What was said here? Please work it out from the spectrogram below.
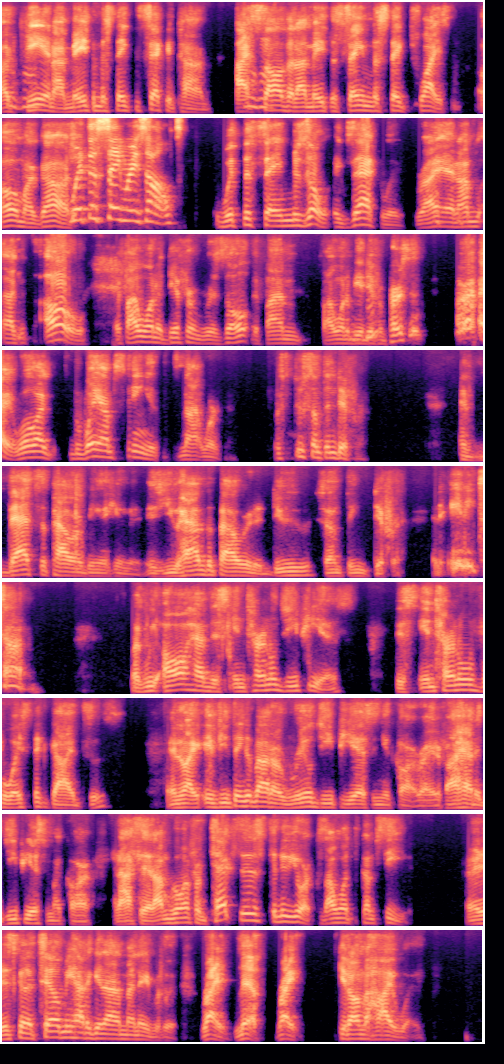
Mm-hmm. Again, I made the mistake the second time. I mm-hmm. saw that I made the same mistake twice. Oh my gosh. With the same result with the same result exactly right and i'm like oh if i want a different result if i'm if i want to be a mm-hmm. different person all right well like the way i'm seeing it, it's not working let's do something different and that's the power of being a human is you have the power to do something different at any time like we all have this internal gps this internal voice that guides us and like if you think about a real GPS in your car, right? If I had a GPS in my car and I said, I'm going from Texas to New York because I want to come see you. Right? It's going to tell me how to get out of my neighborhood. Right, left, right, get on the highway,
